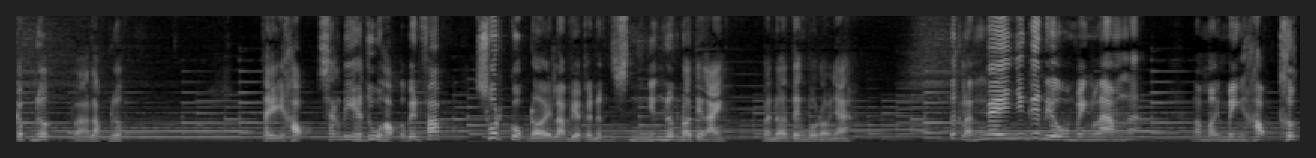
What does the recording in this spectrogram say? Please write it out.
cấp nước và lọc nước. Thầy học sang đi du học ở bên pháp suốt cuộc đời làm việc ở nước, những nước nói tiếng anh và nói tiếng bồ đào nha. Tức là ngay những cái điều mà mình làm đó, là mình mình học thực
